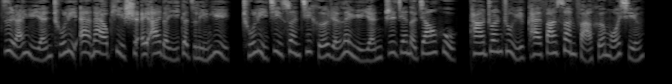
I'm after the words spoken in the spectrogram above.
自然语言处理 NLP 是 AI 的一个子领域，处理计算机和人类语言之间的交互。它专注于开发算法和模型，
